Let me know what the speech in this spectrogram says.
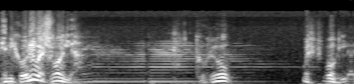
എനിക്കൊരു വിഷമമില്ല എനിക്കൊരു വിഷമമില്ല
